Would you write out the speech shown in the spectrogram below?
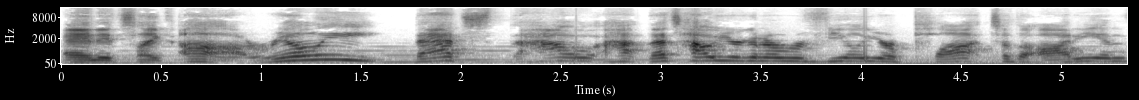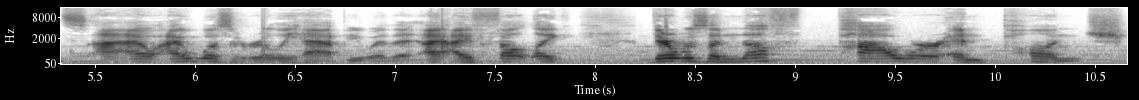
And it's like, ah, really? That's how, how that's how you're to reveal your plot to the audience. I, I I wasn't really happy with it. I, I felt like there was enough power and punch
